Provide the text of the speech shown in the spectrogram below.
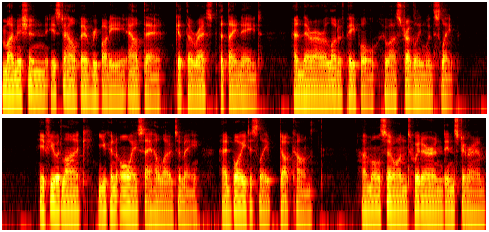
My mission is to help everybody out there get the rest that they need, and there are a lot of people who are struggling with sleep. If you would like, you can always say hello to me at boreyoutosleep.com. I'm also on Twitter and Instagram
